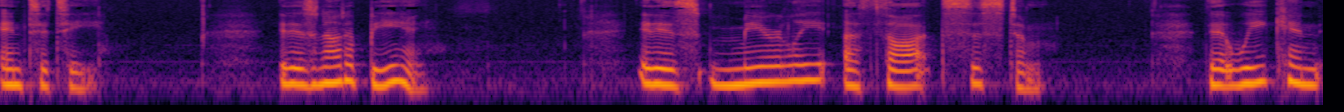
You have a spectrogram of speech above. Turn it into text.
entity, it is not a being. It is merely a thought system that we can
